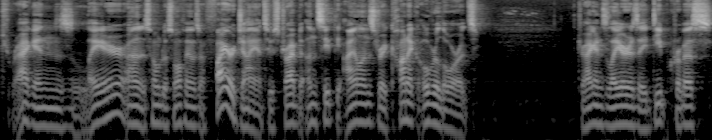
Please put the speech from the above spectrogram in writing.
Dragon's Lair island is home to a small family of fire giants who strive to unseat the island's draconic overlords. The Dragon's Lair is a deep crevice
